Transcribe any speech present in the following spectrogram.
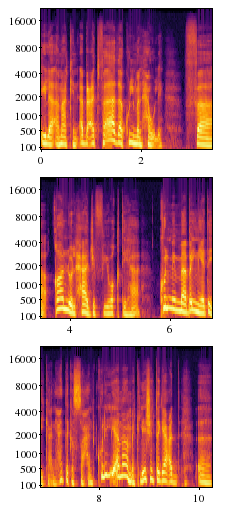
إلى أماكن أبعد فآذى كل من حوله. فقال له الحاجب في وقتها كل مما بين يديك يعني عندك الصحن كل اللي أمامك ليش أنت قاعد آه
